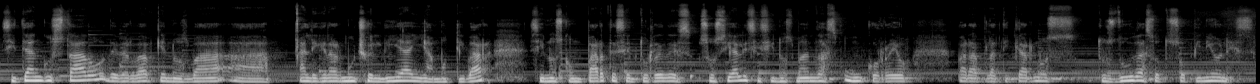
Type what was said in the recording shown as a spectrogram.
Si te han gustado, de verdad que nos va a alegrar mucho el día y a motivar si nos compartes en tus redes sociales y si nos mandas un correo para platicarnos tus dudas o tus opiniones.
